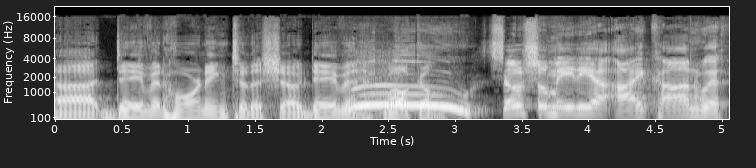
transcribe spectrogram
uh, David Horning to the show. David, welcome. social media icon with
